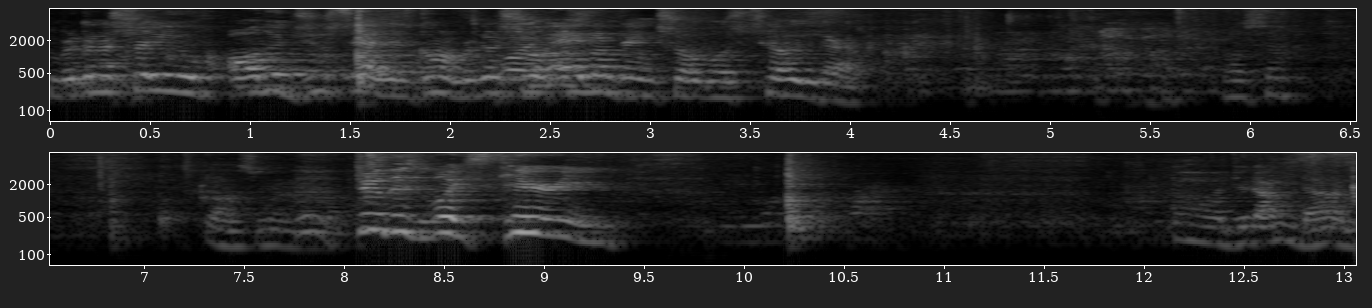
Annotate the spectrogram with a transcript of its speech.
We're gonna show you all the juice that is gone. We're gonna show everything. So we'll show you guys. What's up? Dude, this boy's teary. Oh, dude, I'm done.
